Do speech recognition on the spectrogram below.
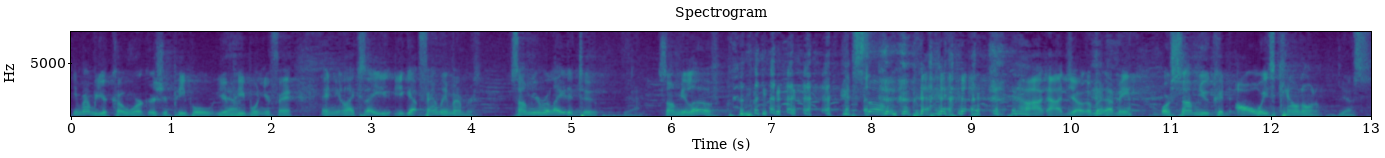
You remember your coworkers, your people, your Yeah. people in your family, and you, like I say, you, you got family members. Some you're related to. Some you love. Some. no, I, I joke, but I mean, or some you could always count on them. yes.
